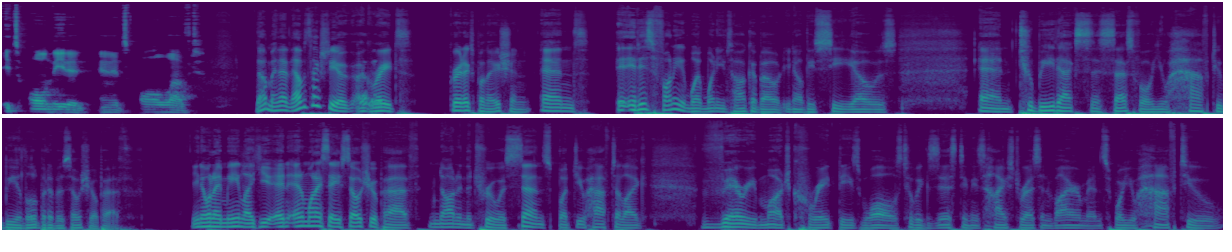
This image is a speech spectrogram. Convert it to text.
It's all needed and it's all loved. No, man, that, that was actually a, a great Great explanation. And it, it is funny when, when you talk about, you know, these CEOs and to be that successful, you have to be a little bit of a sociopath. You know what I mean? Like you, and, and when I say sociopath, not in the truest sense, but you have to like very much create these walls to exist in these high stress environments where you have to,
